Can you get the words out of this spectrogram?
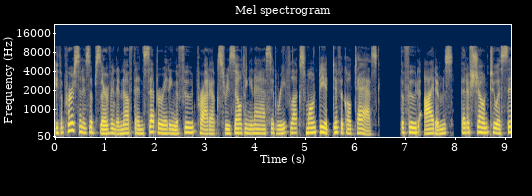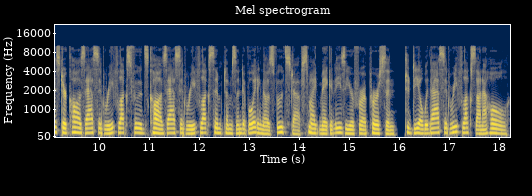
If a person is observant enough, then separating the food products resulting in acid reflux won't be a difficult task. The food items that have shown to assist or cause acid reflux foods cause acid reflux symptoms, and avoiding those foodstuffs might make it easier for a person to deal with acid reflux on a whole.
